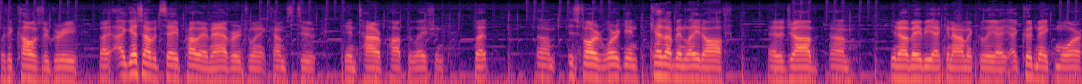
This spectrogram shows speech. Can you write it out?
with a college degree. But I guess I would say probably an average when it comes to the entire population. But um, as far as working, because I've been laid off at a job, um, you know, maybe economically I, I could make more.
